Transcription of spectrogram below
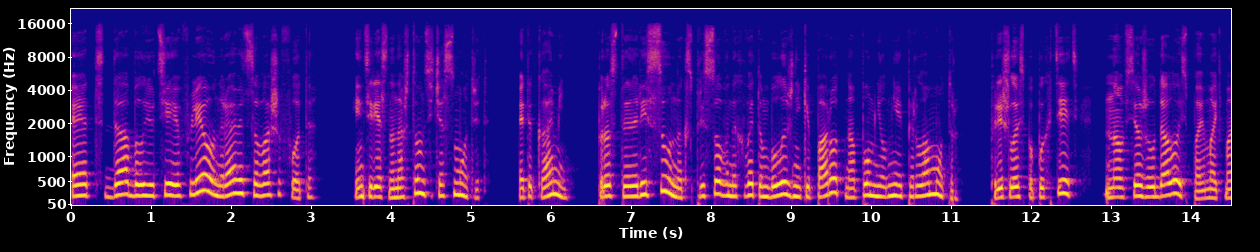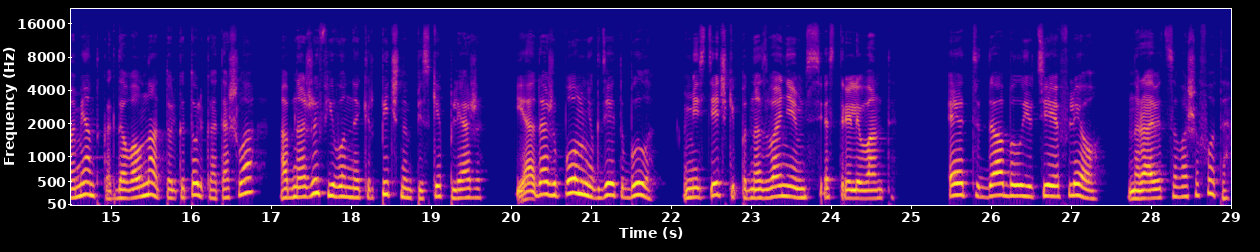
At WTF Leo нравится ваше фото. Интересно, на что он сейчас смотрит? Это камень? Просто рисунок спрессованных в этом булыжнике пород напомнил мне перламутр. Пришлось попыхтеть, но все же удалось поймать момент, когда волна только-только отошла, обнажив его на кирпичном песке пляжа. Я даже помню, где это было. В местечке под названием Сестры Леванты. Эд WTF Leo. Нравится ваше фото.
